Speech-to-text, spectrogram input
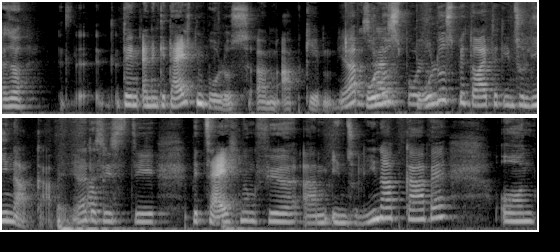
also den, einen geteilten Bolus ähm, abgeben. Ja? Bolus, Bolus? Bolus? bedeutet Insulinabgabe. Ja? Das okay. ist die Bezeichnung für ähm, Insulinabgabe und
